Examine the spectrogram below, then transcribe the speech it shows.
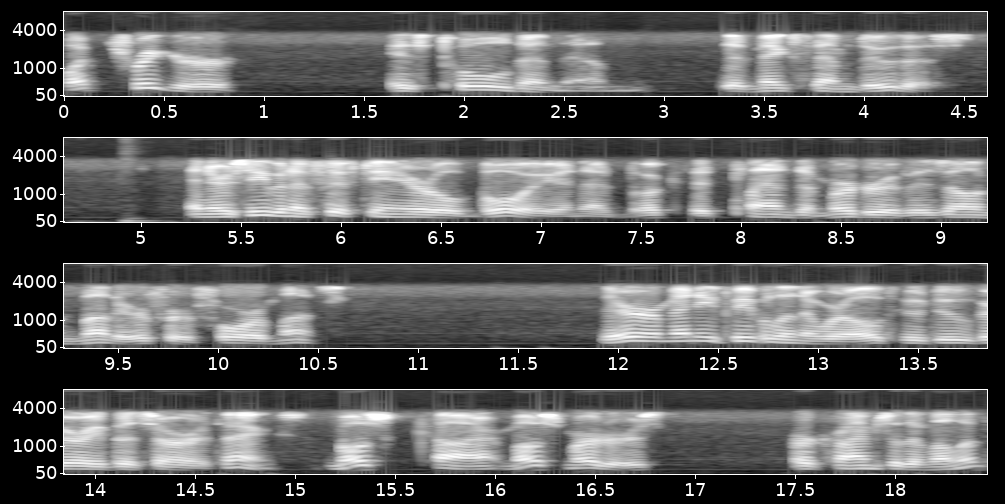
What trigger in them that makes them do this. And there's even a 15 year old boy in that book that planned the murder of his own mother for four months. There are many people in the world who do very bizarre things. Most most murders are crimes of the moment,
